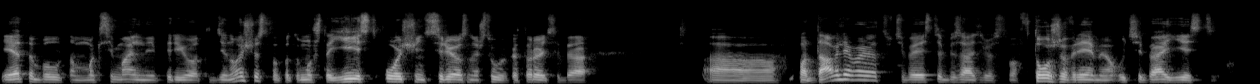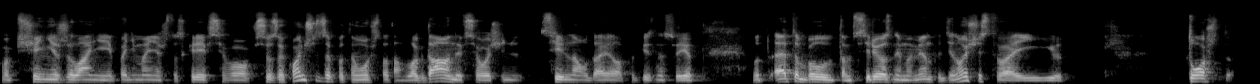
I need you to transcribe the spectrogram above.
и это был там максимальный период одиночества, потому что есть очень серьезная штука, которая тебя э, поддавливает, у тебя есть обязательства, в то же время у тебя есть вообще нежелание и понимание, что, скорее всего, все закончится, потому что там локдаун и все очень сильно ударило по бизнесу. И вот это был там серьезный момент одиночества и то, что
